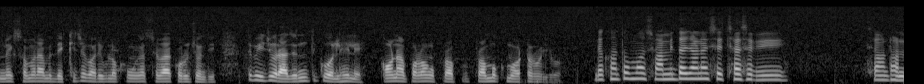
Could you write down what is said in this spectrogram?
ଅନେକ ସମୟରେ ଆମେ ଦେଖିଛେ ଗରିବ ଲୋକଙ୍କ ସେବା କରୁଛନ୍ତି। ତେବେ ଏଇ ଯେଉଁ ରାଜନୀତିକୁ ଓହ୍ଲେଇଲେ କ'ଣ ଆପଣଙ୍କ ପ୍ର- ପ୍ରମୁଖ ମତ ରହିବ? ଦେଖନ୍ତୁ ମୋ ସ୍ୱାମୀ ତ ଜଣେ ସ୍ୱେଚ୍ଛାସେବୀ ସଂଗଠନ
